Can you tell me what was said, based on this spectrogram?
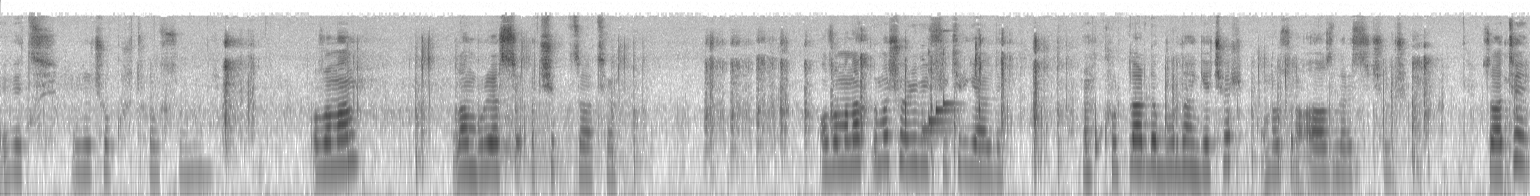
Evet. Burada çok kurt olsun. O zaman lan burası açık zaten. O zaman aklıma şöyle bir fikir geldi. Kurtlar da buradan geçer. Ondan sonra ağızları sıçılır. Zaten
